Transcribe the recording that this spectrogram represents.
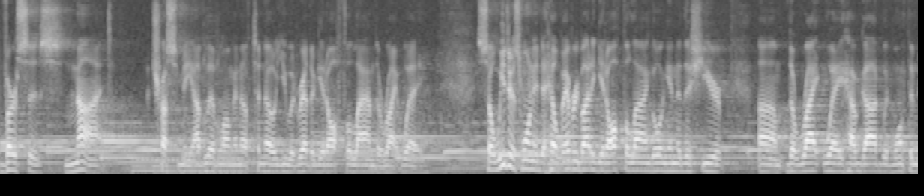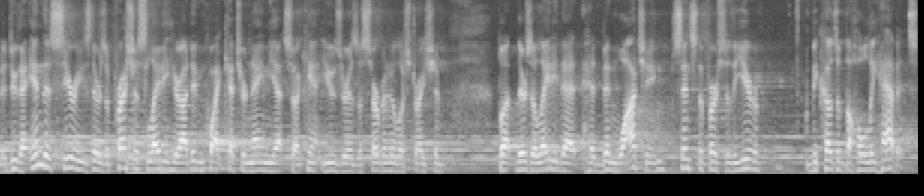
versus not, trust me, I've lived long enough to know you would rather get off the line the right way. So we just wanted to help everybody get off the line going into this year um, the right way, how God would want them to do that. In this series, there's a precious lady here. I didn't quite catch her name yet, so I can't use her as a servant illustration. But there's a lady that had been watching since the first of the year because of the holy habits.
